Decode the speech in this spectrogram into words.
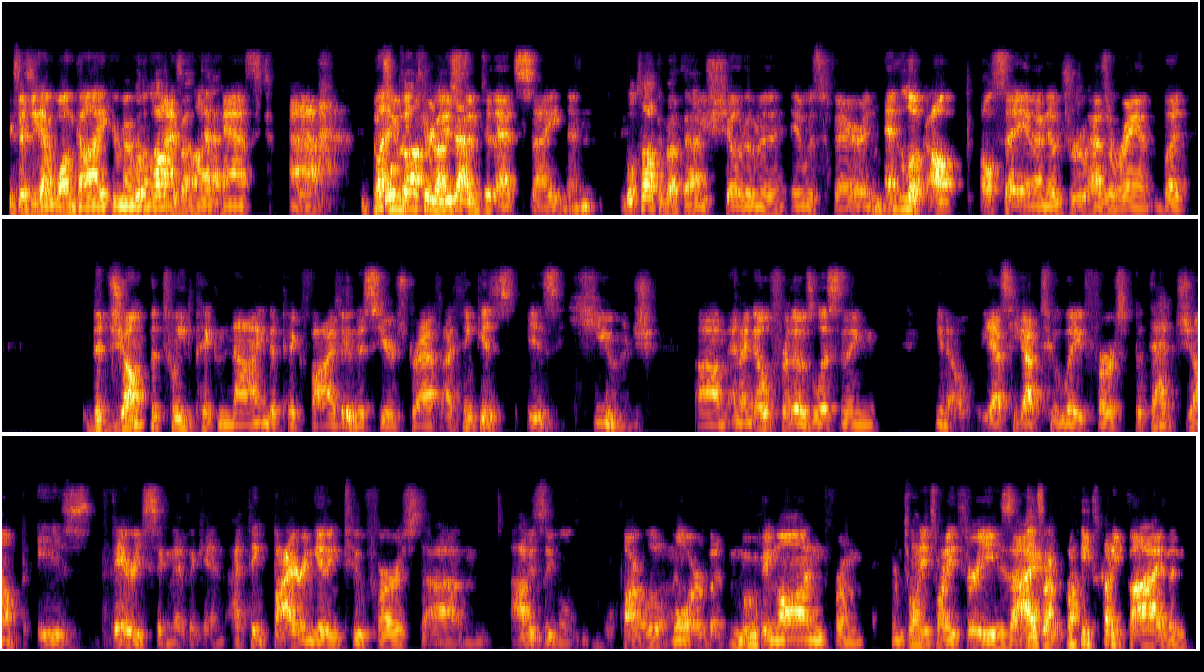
especially that one guy, if you remember We'll on the last talk about that. podcast. Uh, But, But you we'll talk about introduced him to that site and We'll talk about that. you showed him it, it was fair. And and look, I'll I'll say, and I know Drew has a rant, but the jump between pick nine to pick five in this year's draft, I think is is huge. Um, and I know for those listening, you know, yes, he got too late first, but that jump is very significant. I think Byron getting two first, um, obviously will will talk a little more, but moving on from from 2023, his eyes on 2025, and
